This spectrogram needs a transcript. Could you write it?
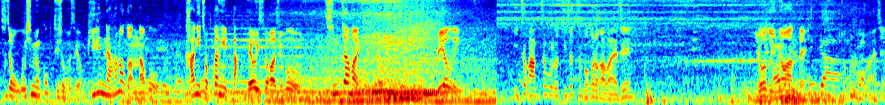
진짜 오시면 꼭 드셔보세요. 비린내 하나도 안 나고 간이 적당히 딱 배어 있어가지고 진짜 맛있었어요. Really. 이쪽 앞쪽으로 디저트 먹으러 가봐야지. 이것도 유명한데 조금 먹어봐야지.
